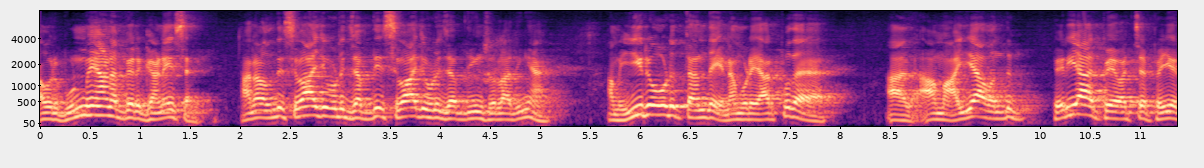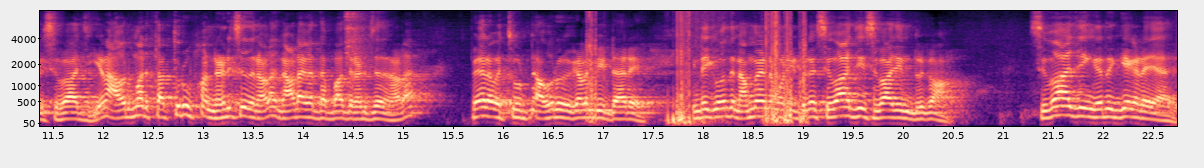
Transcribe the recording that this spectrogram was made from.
அவருக்கு உண்மையான பேர் கணேசன். அதனால் வந்து சிவாஜி ஜப்தி சிவாஜி ஜப்தின்னு சொல்லாதீங்க. ஆமாம் ஈரோடு தந்தை நம்முடைய அற்புத ஆமாம் ஐயா வந்து பெரியார் பே வச்ச பெயர் சிவாஜி. ஏன்னா அவர் மாதிரி தத்ரூபமாக நடித்ததுனால நாடகத்தை பார்த்து நடித்ததுனால பேரை வச்சு விட்டு அவரு கிளம்பிட்டார். இன்றைக்கி வந்து நம்ம என்ன பண்ணிகிட்டு இருக்கோம்? சிவாஜி சிவாஜின்னு இருக்கோம். சிவாஜிங்கிறது இங்கே கிடையாது.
